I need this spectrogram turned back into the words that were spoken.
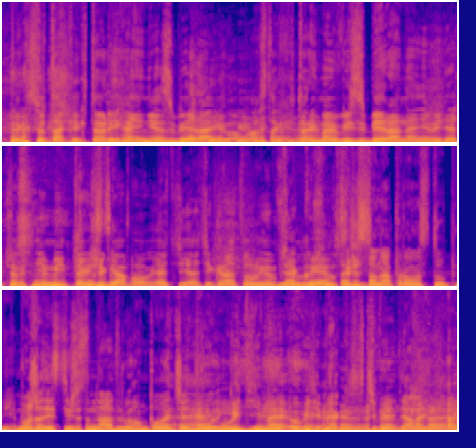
Tak sú takí, ktorých ani nezbierajú a potom takí, ktorých majú vyzbierané a nevedia, čo s nimi. Takže Gabo, ja ti, ja ti gratulujem. Ďakujem, takže som na prvom stupni. Možno zistím, že som na druhom, povedz, že Hej, druhý. uvidíme, uvidíme, ako sa ti bude ďalej dať.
